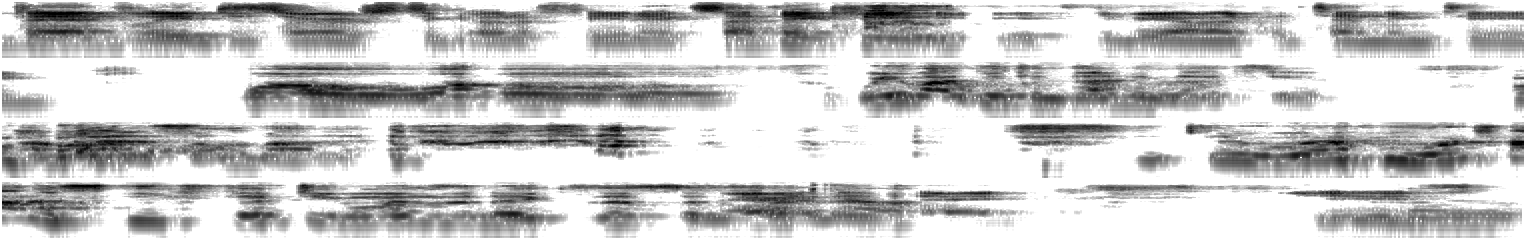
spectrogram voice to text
VanVleet deserves to go to Phoenix. I think he, he needs to be on a contending team. Whoa, whoa. We might be contending next year. I'm kind of sold about it. Dude, we're, we're trying to speak 50 wins into existence right now. Jeez.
